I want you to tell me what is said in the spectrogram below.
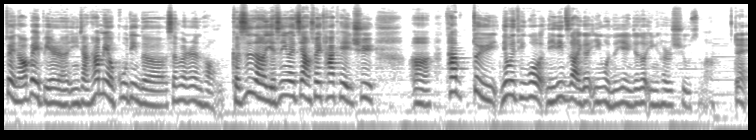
对，然后被别人影响，他没有固定的身份认同。可是呢，也是因为这样，所以他可以去，嗯，他对于你有没有听过？你一定知道一个英文的谚语叫做 “in her shoes” 吗？对，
